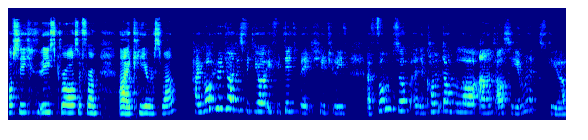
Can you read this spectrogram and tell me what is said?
obviously these drawers are from Ikea as well. I hope you enjoyed this video, if you did make sure to leave a thumbs up and a comment down below and I'll see you in my next video.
